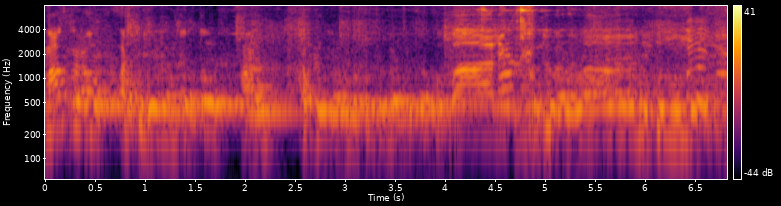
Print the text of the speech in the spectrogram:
माफ करा अशी विनंती करतो आणि आपले भगवंत भगवंत भगवंत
